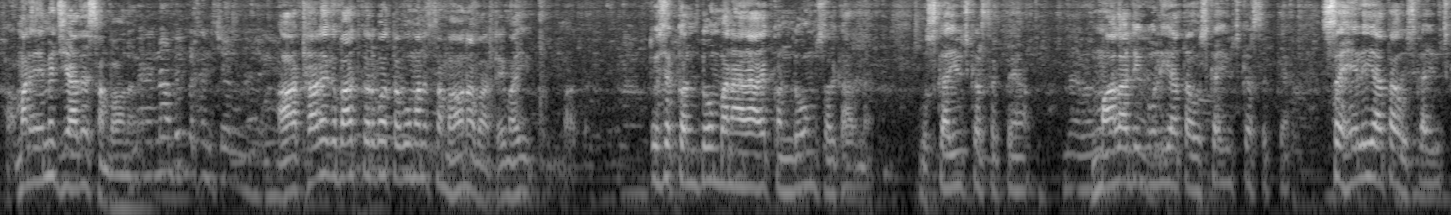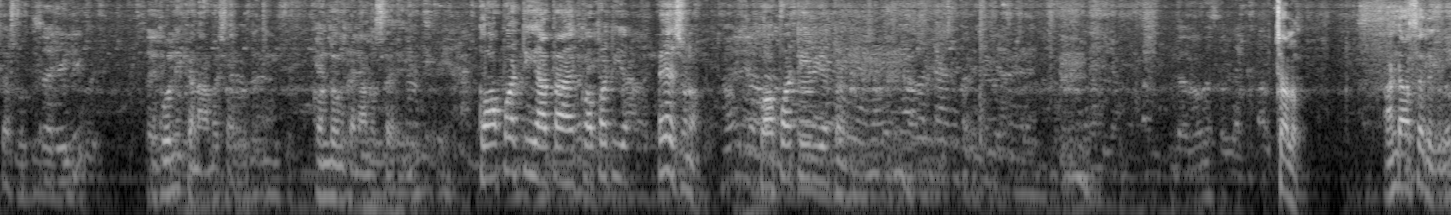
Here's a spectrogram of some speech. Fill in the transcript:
हाँ, माने एमे ज़्यादा संभावना है। है। अठारह के बाद करबो तब वो माने संभावना बात है भाई बात है। तो इसे कंडोम बनाया है कंडोम सरकार ने। उसका यूज़ कर सकते हैं आप। माला डी गोली आता है उसका यूज़ कर सकते हैं। सहेली आता है उसका यूज़ कर सकते हैं। गोली का नाम है सर। कंडोम का नाम है सहेली। कॉपर टी आता है कॉपर टी ए सुनो। कॉपर टी भी है तो। चलो अंडा से लिख लो।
